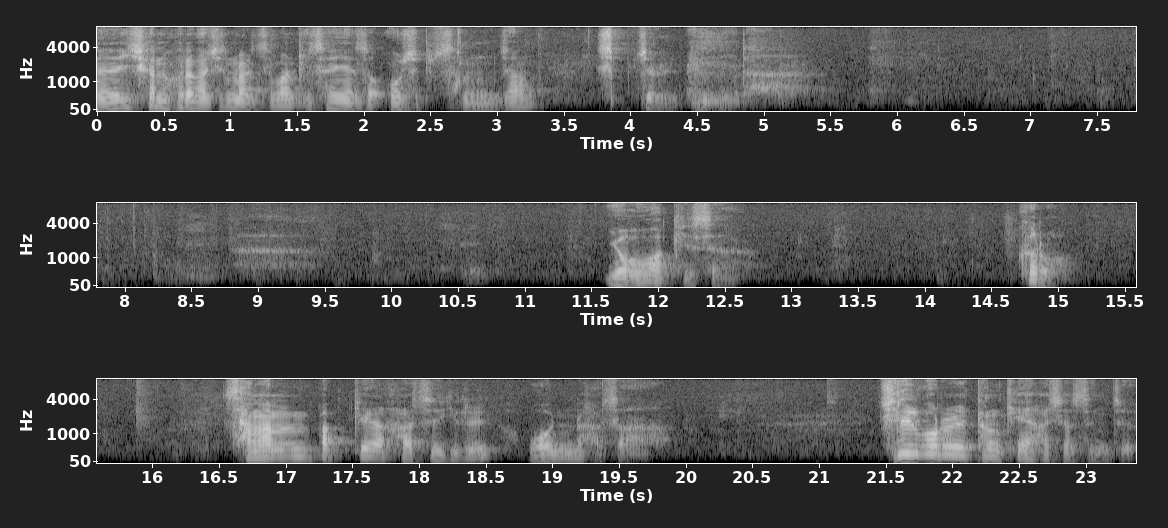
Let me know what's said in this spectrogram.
에, 이 시간 허락하신 말씀은 이사야에서 53장 10절입니다. 여호와께서 그로 상함받게 하시기를 원하사 질고를 당케 하셨은즉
